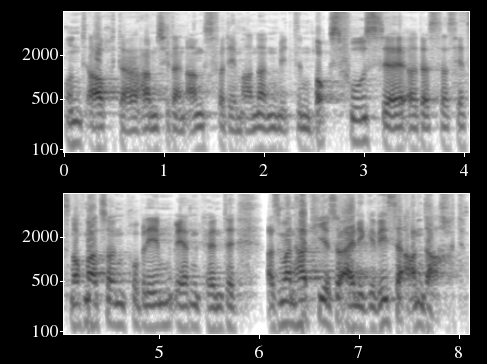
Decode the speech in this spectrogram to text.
Und auch da haben sie dann Angst vor dem anderen mit dem Boxfuß, äh, dass das jetzt nochmal so ein Problem werden könnte. Also man hat hier so eine gewisse Andacht.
